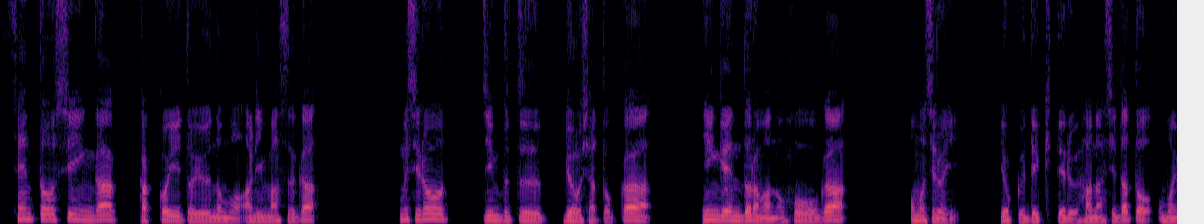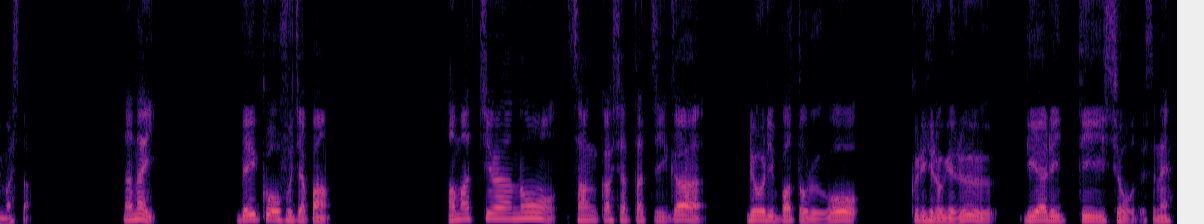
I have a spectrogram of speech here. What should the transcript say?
戦闘シーンがかっこいいというのもありますが、むしろ人物描写とか人間ドラマの方が面白い、よくできてる話だと思いました。7位、ベイクオフジャパン。アマチュアの参加者たちが料理バトルを繰り広げるリアリティショーですね。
